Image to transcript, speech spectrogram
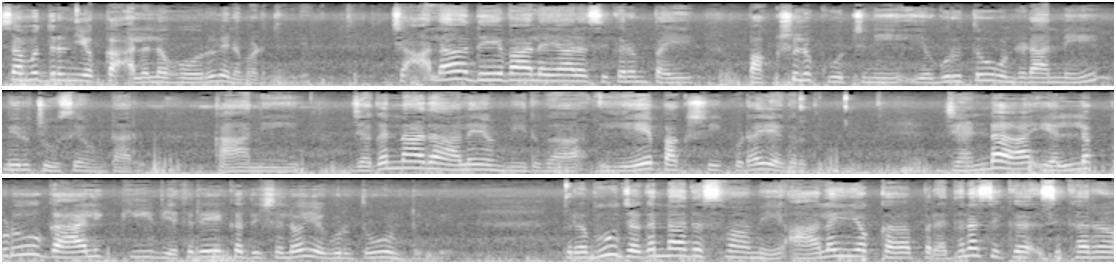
సముద్రం యొక్క అలల హోరు వినబడుతుంది. చాలా దేవాలయాల శిఖరంపై పక్షులు కూర్చుని ఎగురుతూ ఉండడాన్ని మీరు చూసే ఉంటారు. కానీ జగన్నాథ ఆలయం మీదుగా ఏ పక్షి కూడా ఎగరదు. జెండా ఎల్లప్పుడూ గాలికి వ్యతిరేక దిశలో ఎగురుతూ ఉంటుంది. ప్రభు జగన్నాథస్వామి ఆలయం యొక్క ప్రధాన శిఖ శిఖరం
